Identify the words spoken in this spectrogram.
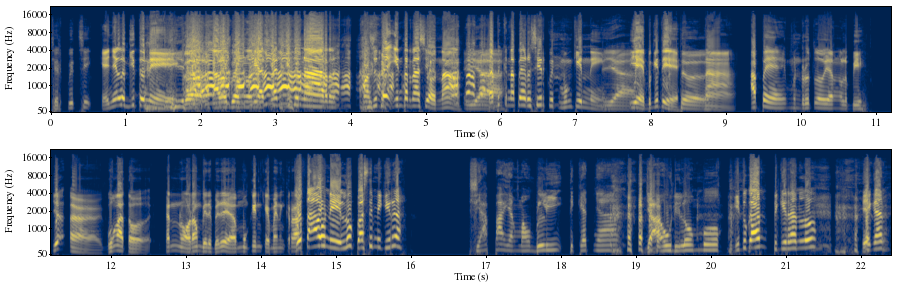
sirkuit sih? Kayaknya lo gitu nih. Iya. Kalau gue ngeliat kan gitu nar. Maksudnya internasional. iya. Tapi kenapa harus sirkuit mungkin nih? Iya. Iya, begitu ya? Betul. Nah, apa ya menurut lo yang lebih ya eh gua nggak tahu kan orang beda-beda ya. Mungkin Gue Kemencraft tahu nih, lu pasti mikirnya siapa yang mau beli tiketnya jauh di Lombok, begitu kan pikiran lu? ya kan?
